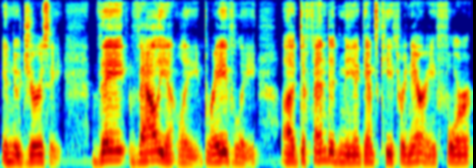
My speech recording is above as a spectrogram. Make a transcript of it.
in New Jersey, they valiantly, bravely uh, defended me against Keith Raniere for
